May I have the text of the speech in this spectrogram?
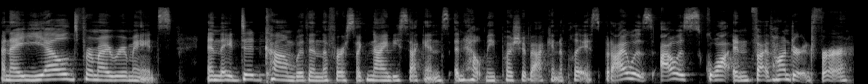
and I yelled for my roommates. And they did come within the first like 90 seconds and help me push it back into place. But I was I was squatting 500 for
